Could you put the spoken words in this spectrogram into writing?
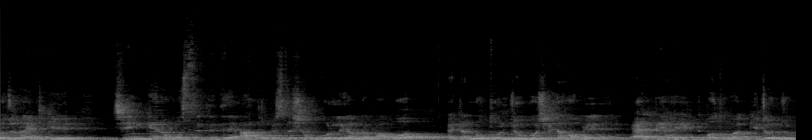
ওজোনাইটকে জিঙ্কের উপস্থিতিতে আদ্র বিশ্লেষণ করলে আমরা পাবো একটা নতুন যৌগ, সেটা হবে অ্যালডিহাইড অথবা কিটোন যৌগ,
